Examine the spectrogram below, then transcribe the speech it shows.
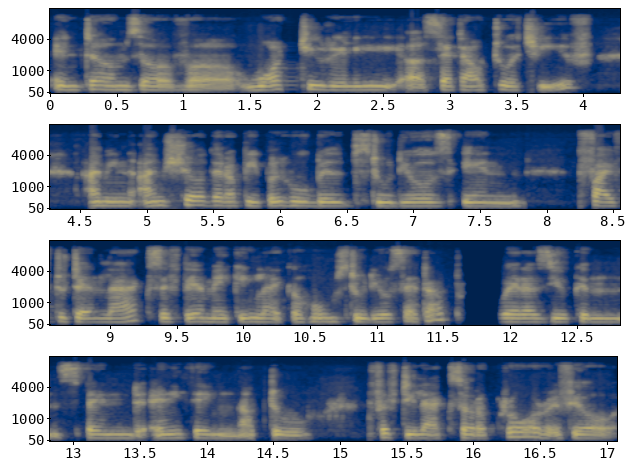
in terms of uh, what you really uh, set out to achieve. I mean, I'm sure there are people who build studios in five to 10 lakhs if they're making like a home studio setup, whereas you can spend anything up to 50 lakhs or a crore if you're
